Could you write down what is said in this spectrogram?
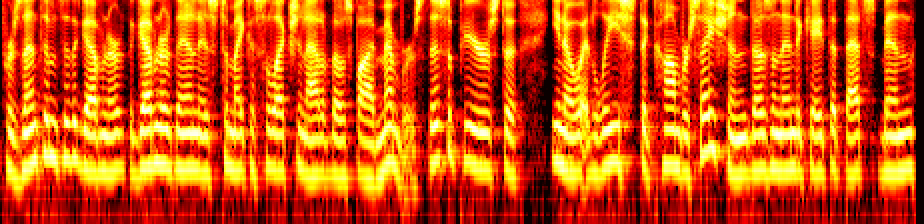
present them to the governor. The governor then is to make a selection out of those five members. This appears to, you know, at least the conversation doesn't indicate that that's been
